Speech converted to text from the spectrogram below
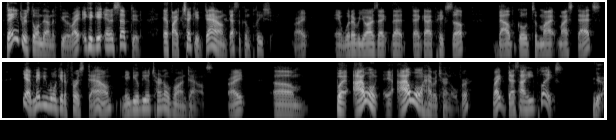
dangerous throwing down the field, right? It could get intercepted. If I check it down, that's a completion, right? And whatever yards that that that guy picks up, that'll go to my my stats. Yeah, maybe won't get a first down. Maybe it'll be a turnover on downs, right? Um, but I won't I won't have a turnover, right? That's how he plays. Yeah.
